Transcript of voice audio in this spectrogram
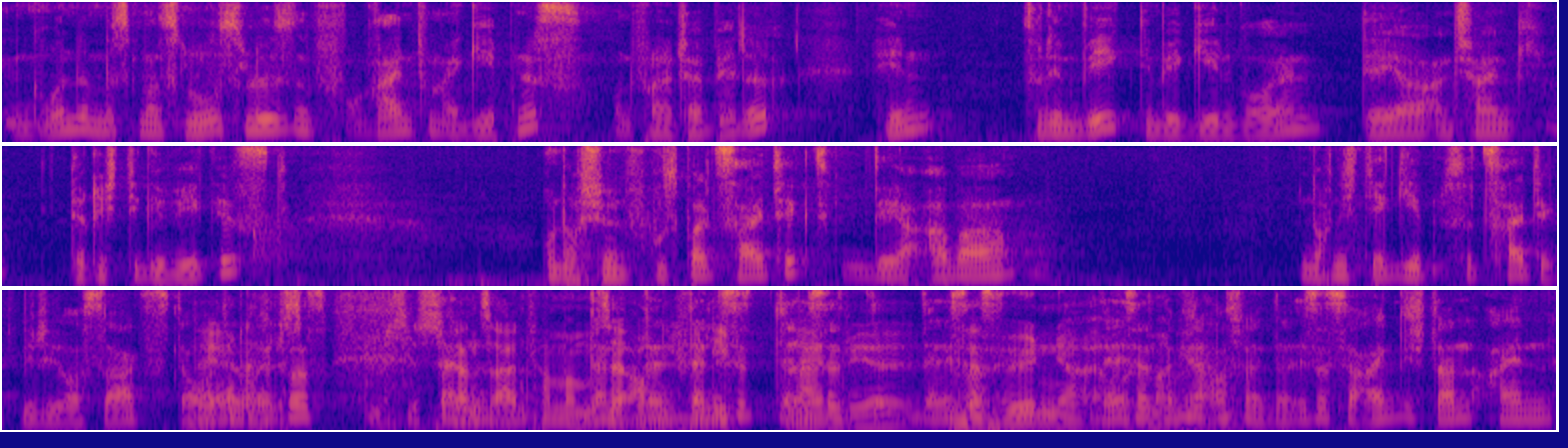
im Grunde müsste man es loslösen, rein vom Ergebnis und von der Tabelle hin zu dem Weg, den wir gehen wollen, der ja anscheinend der richtige Weg ist und auch schön Fußball zeitigt, der aber noch nicht die Ergebnisse zeitigt, wie du auch sagst, es dauert Naja, ja das etwas. ist, das ist dann- ganz einfach. Man muss dann- ja auch dann- nicht verliebt es- sein. es- Wir das- überhöhen ja dann auch ist, das, immer dann, ist das, gerne. auswählen. dann ist das ja eigentlich dann ein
